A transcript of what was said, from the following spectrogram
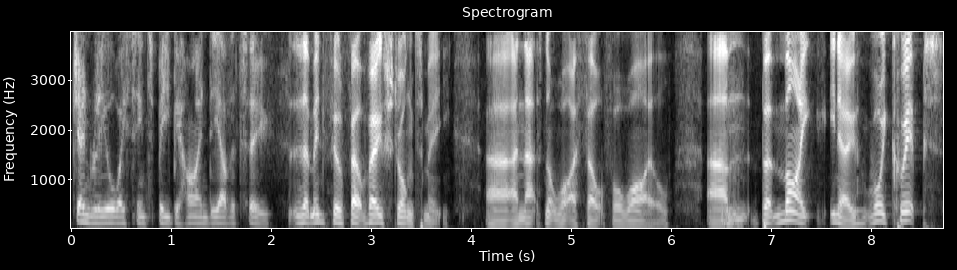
generally, always seemed to be behind the other two. That midfield felt very strong to me, uh, and that's not what I felt for a while. Um, mm. But Mike, you know, Roy Cripps.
